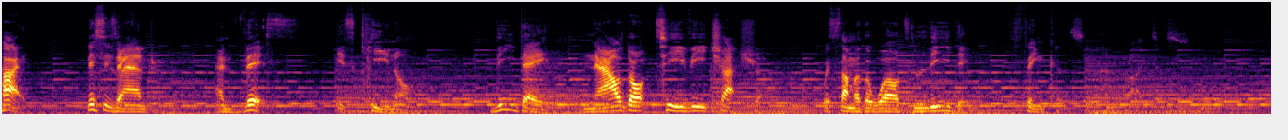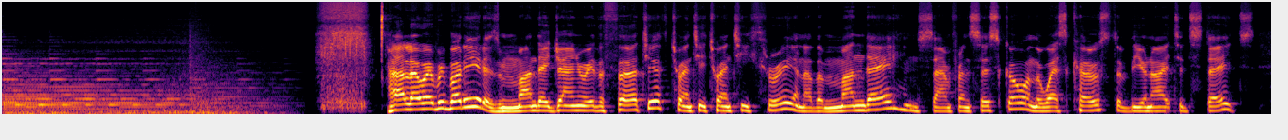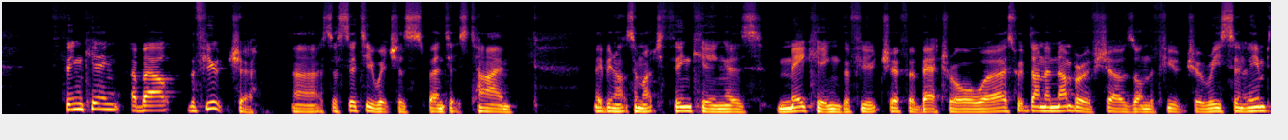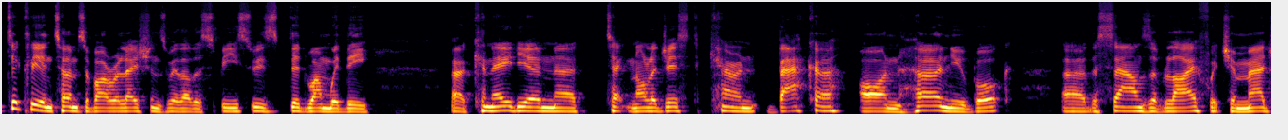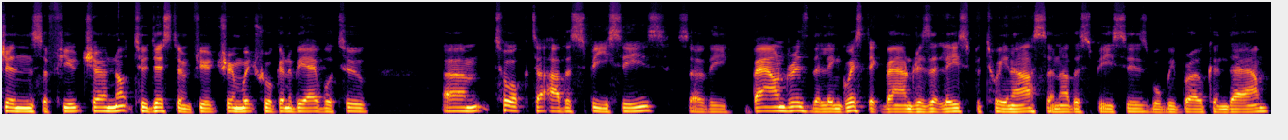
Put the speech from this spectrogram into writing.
Hi, this is Andrew, and this is Keen On, the daily now.tv chat show with some of the world's leading thinkers and writers. Hello, everybody. It is Monday, January the 30th, 2023. Another Monday in San Francisco on the west coast of the United States, thinking about the future. Uh, it's a city which has spent its time maybe not so much thinking as making the future for better or worse. We've done a number of shows on the future recently, and particularly in terms of our relations with other species. Did one with the uh, Canadian uh, technologist Karen Bakker on her new book. Uh, the Sounds of Life, which imagines a future, not too distant future, in which we're going to be able to um, talk to other species. So the boundaries, the linguistic boundaries at least, between us and other species will be broken down.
